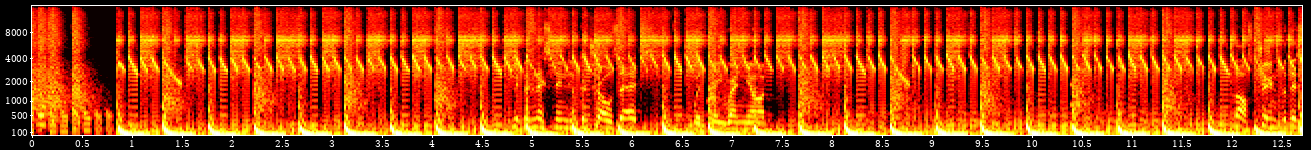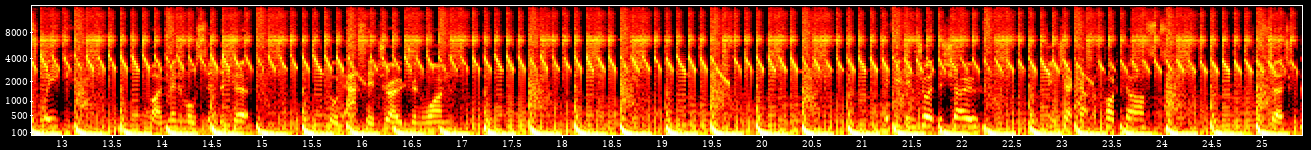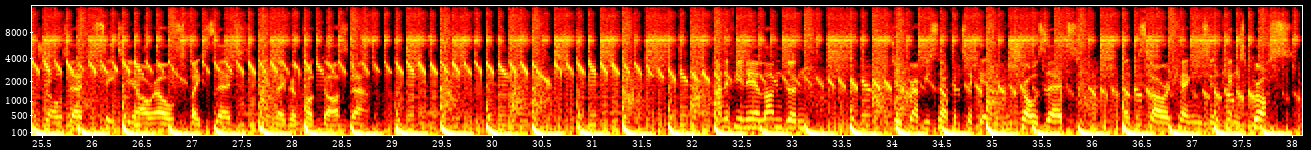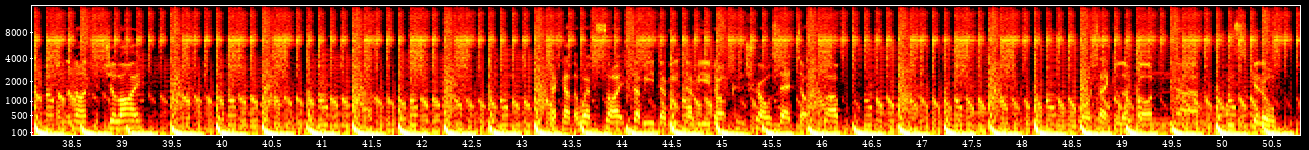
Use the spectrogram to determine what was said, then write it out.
You've been listening to Control Z with Lee Renyard. Last tune for this week by Minimal Syndicate called Acid Trojan 1. If you've enjoyed the show, do check out the podcast. Search for Control Z, CTRL, Space Z, your favourite podcast app. You're near London, do grab yourself a ticket to Control Z at the Star of Kings in King's Cross on the 9th of July. Check out the website www.controlz.club or take a look on, uh, on Skiddle.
